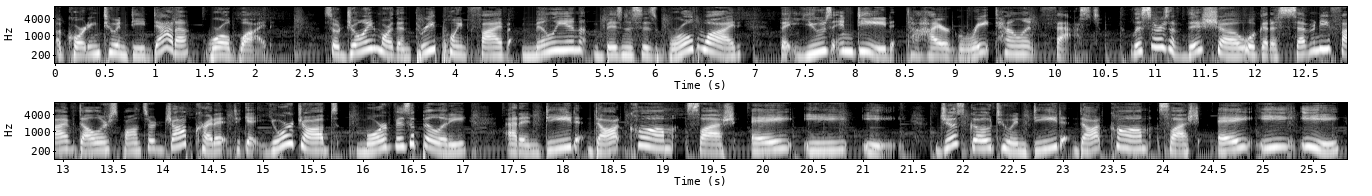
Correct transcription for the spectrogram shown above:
according to Indeed data worldwide. So join more than 3.5 million businesses worldwide that use Indeed to hire great talent fast. Listeners of this show will get a $75 sponsored job credit to get your jobs more visibility at indeed.com slash AEE. Just go to indeed.com slash AEE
